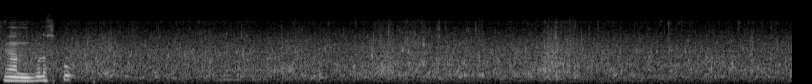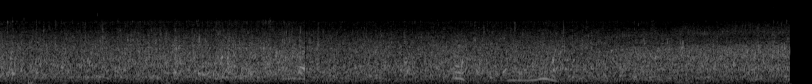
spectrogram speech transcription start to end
Yan, bulas po.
